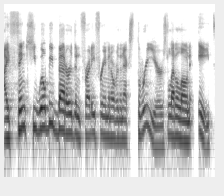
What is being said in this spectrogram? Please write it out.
I think he will be better than Freddie Freeman over the next three years, let alone eight.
